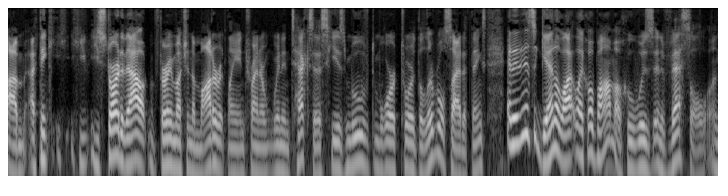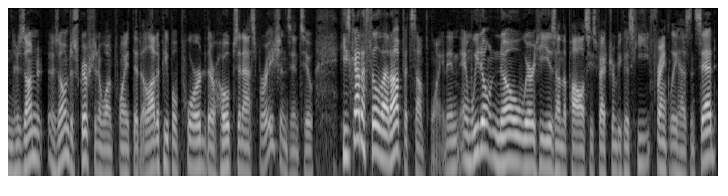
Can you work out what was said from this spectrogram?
um, I think he, he started out very much in a moderate lane, trying to win in Texas. He has moved more toward the liberal side of things, and it is again a lot like Obama, who was in a vessel, in his own his own description at one point that a lot of people poured their hopes and aspirations into. He's got to fill that up at some point, and and we don't know where he is on the policy spectrum because he frankly hasn't said,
